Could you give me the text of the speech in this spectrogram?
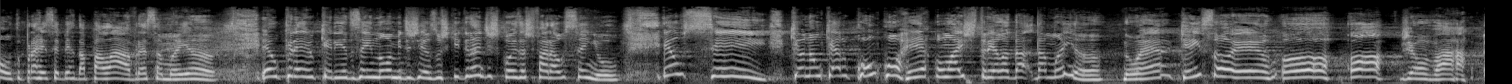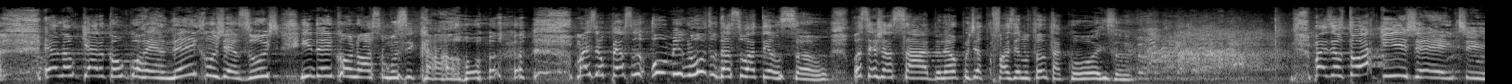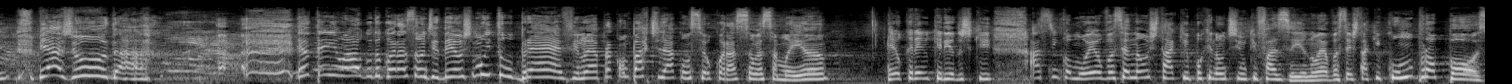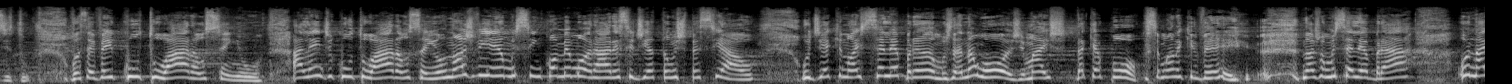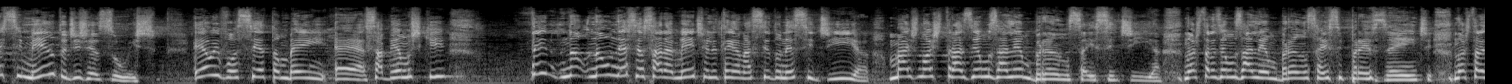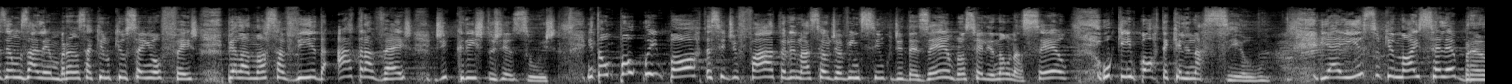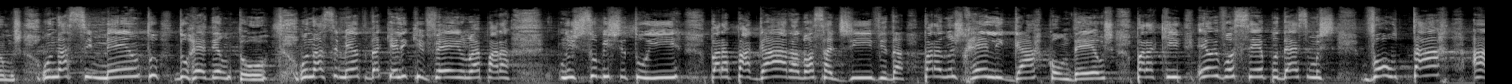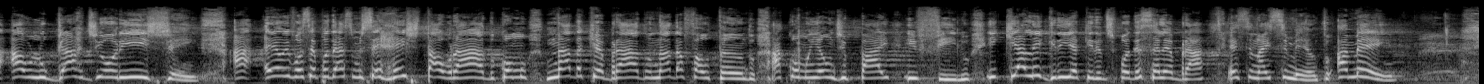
Pronto para receber da palavra essa manhã? Eu creio, queridos, em nome de Jesus, que grandes coisas fará o Senhor. Eu sei que eu não quero concorrer com a estrela da, da manhã, não é? Quem sou eu? Oh, oh, Jeová. Eu não quero concorrer nem com Jesus e nem com o nosso musical. Mas eu peço um minuto da sua atenção. Você já sabe, né? Eu podia estar fazendo tanta coisa. Aqui, gente. Me ajuda. Eu tenho algo do coração de Deus muito breve, não é? Para compartilhar com o seu coração essa manhã. Eu creio, queridos, que assim como eu, você não está aqui porque não tinha o que fazer, não é? Você está aqui com um propósito. Você veio cultuar ao Senhor. Além de cultuar ao Senhor, nós viemos sim comemorar esse dia tão especial. O dia que nós celebramos, né? não hoje, mas daqui a pouco, semana que vem, nós vamos celebrar o nascimento de Jesus. Eu e você também é, sabemos que não, não, necessariamente ele tenha nascido nesse dia, mas nós trazemos a lembrança esse dia. Nós trazemos a lembrança esse presente. Nós trazemos a lembrança aquilo que o Senhor fez pela nossa vida através de Cristo Jesus. Então, pouco importa se de fato ele nasceu dia 25 de dezembro ou se ele não nasceu. O que importa é que ele nasceu. E é isso que nós celebramos: o nascimento do Redentor, o nascimento daquele que veio, não é para nos substituir, para pagar a nossa dívida, para nos religar com Deus, para que eu e você pudéssemos voltar a, ao lugar de origem, a, eu e você pudéssemos ser restaurados, como nada quebrado, nada faltando, a comunhão de pai e filho. E que alegria, queridos, poder celebrar esse nascimento. Amém.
